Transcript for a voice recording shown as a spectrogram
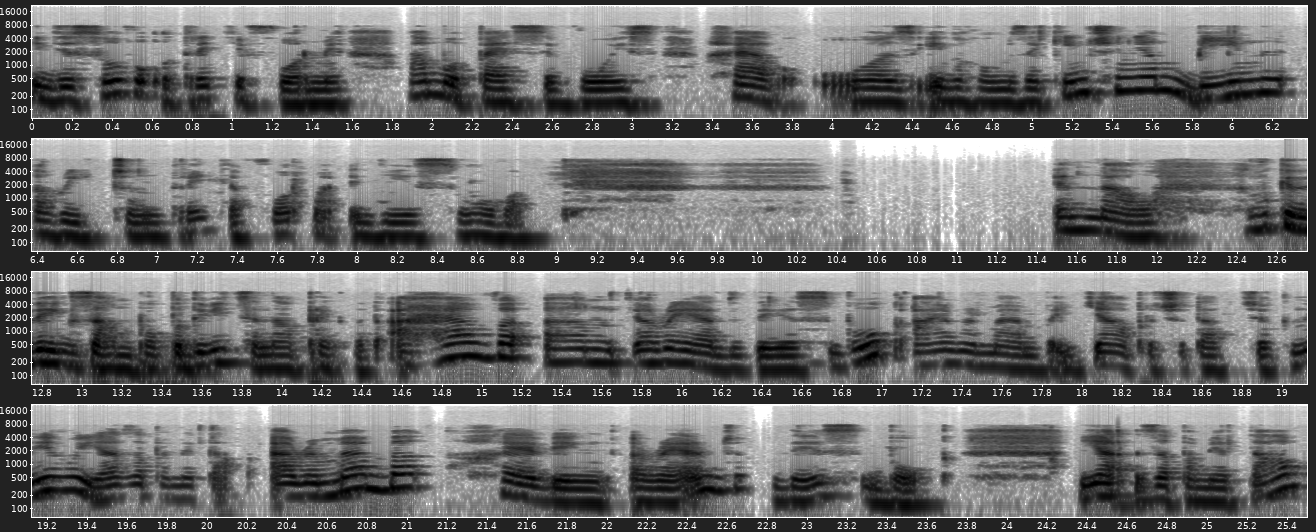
і дієслово у третій формі, або passive voice have з інговим закінченням been written, третя форма дієслова. And now, look at the example. Подивіться на приклад. I have um, read this book. I remember. Я прочитав цю книгу, я запам'ятав. I remember having read this book. Я запам'ятав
